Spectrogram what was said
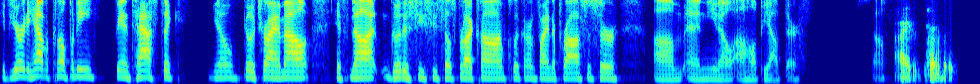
if you already have a company, fantastic. You know, go try them out. If not, go to ccsalespro.com, click on find a processor, um, and you know I'll help you out there. So, all right, perfect.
